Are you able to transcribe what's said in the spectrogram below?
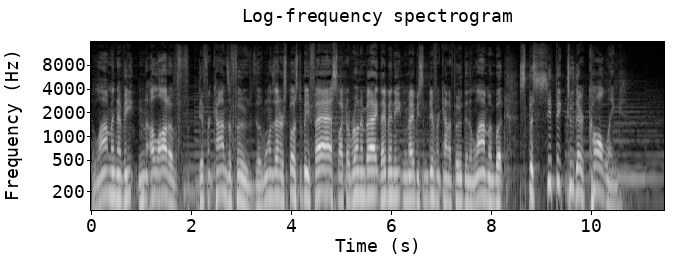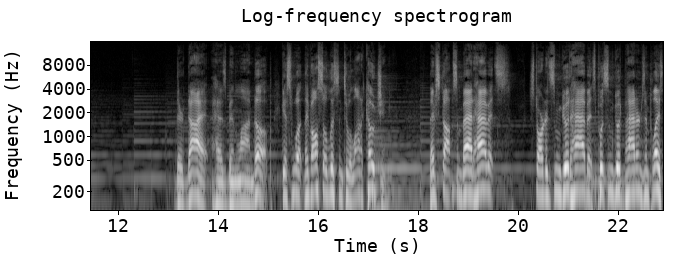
The linemen have eaten a lot of different kinds of food. The ones that are supposed to be fast, like a running back, they've been eating maybe some different kind of food than the linemen, but specific to their calling, their diet has been lined up. Guess what? They've also listened to a lot of coaching. They've stopped some bad habits, started some good habits, put some good patterns in place.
